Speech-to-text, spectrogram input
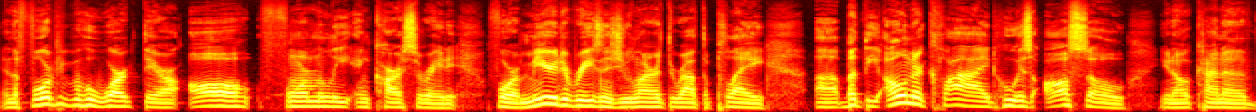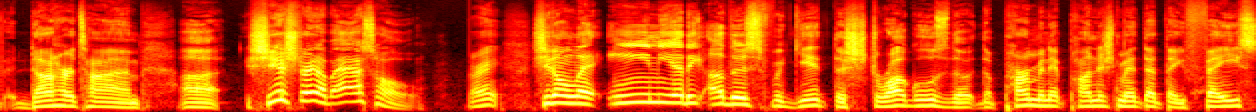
and the four people who work there are all formerly incarcerated for a myriad of reasons you learn throughout the play. Uh, but the owner, Clyde, who is also, you know, kind of done her time, uh, she's a straight up asshole right? She don't let any of the others forget the struggles, the the permanent punishment that they face.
